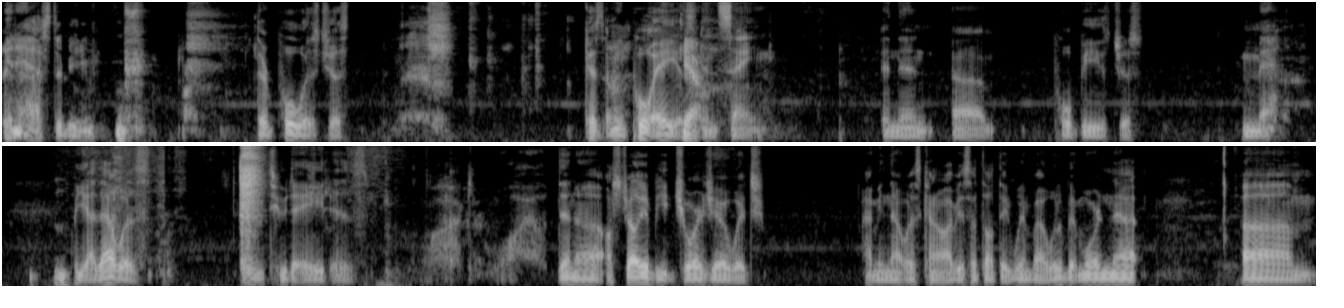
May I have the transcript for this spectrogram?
It has to be. Their pool is just because I mean, pool A is Yeah. insane, and then um, pool B is just meh. But yeah, that was eighty-two to eight is fucking wild. Then uh, Australia beat Georgia, which I mean that was kind of obvious. I thought they'd win by a little bit more than that. Um,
